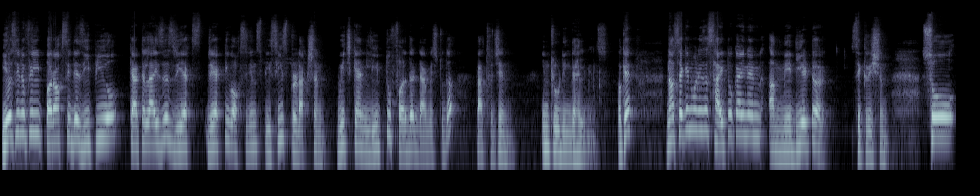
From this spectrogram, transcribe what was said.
Eosinophil peroxidase EPO catalyzes reactive oxygen species production which can lead to further damage to the pathogen including the helminths. Okay. Now second one is a cytokine and a mediator secretion. So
